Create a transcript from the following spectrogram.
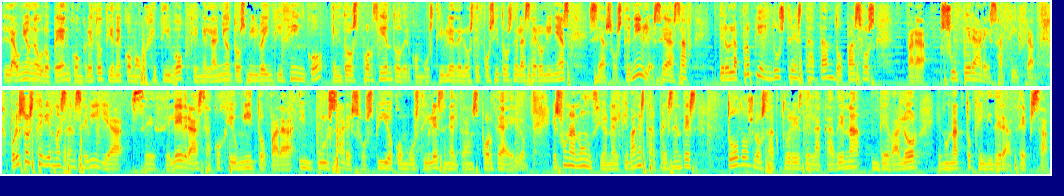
La Unión Europea en concreto tiene como objetivo que en el año 2025 el 2% del combustible de los depósitos de las aerolíneas sea sostenible, sea SAF, pero la propia industria está dando pasos para superar esa cifra. Por eso este viernes en Sevilla se celebra, se acoge un hito para impulsar esos biocombustibles en el transporte aéreo. Es un anuncio en el que van a estar presentes todos los actores de la cadena de valor en un acto que lidera CEPSA.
